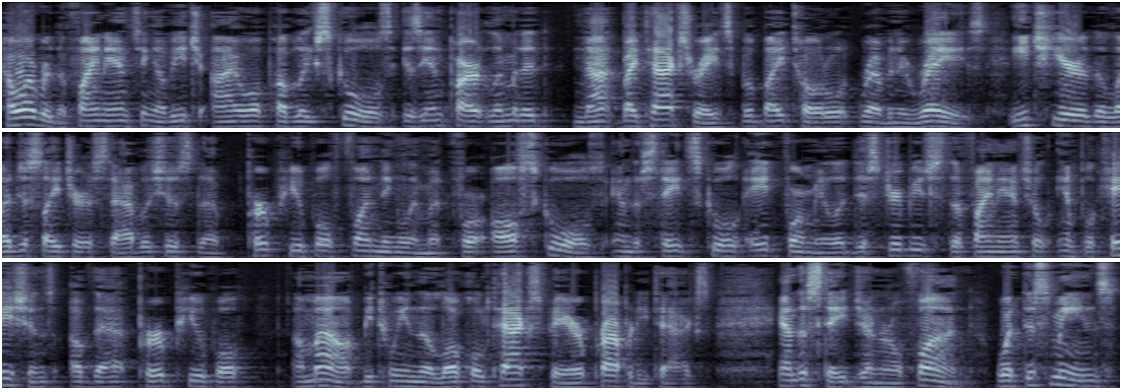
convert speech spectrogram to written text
However, the financing of each Iowa public schools is in part limited not by tax rates but by total revenue raised. Each year, the legislature establishes the per pupil funding limit for all schools, and the state school aid formula distributes the financial implications of that per pupil amount between the local taxpayer property tax and the state general fund. What this means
